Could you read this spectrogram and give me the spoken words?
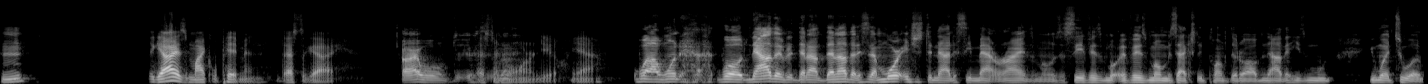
Hmm. The guy is Michael Pittman. That's the guy. All right. Well, That's the New Orleans deal. Yeah. well, I want. Well, now that that I'm, that now that I I'm more interested now to see Matt Ryan's moments to see if his if his moments actually pumped it off. Now that he's moved, he went to a.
